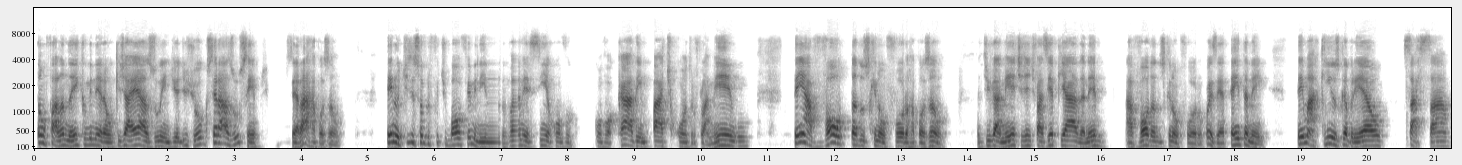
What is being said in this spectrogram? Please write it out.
Estão falando aí que o Mineirão, que já é azul em dia de jogo, será azul sempre. Será, Raposão? Tem notícias sobre o futebol feminino. Vanessinha convocada, empate contra o Flamengo. Tem a volta dos que não foram, Raposão? Antigamente a gente fazia piada, né? A volta dos que não foram. Pois é, tem também. Tem Marquinhos Gabriel, Sassá.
